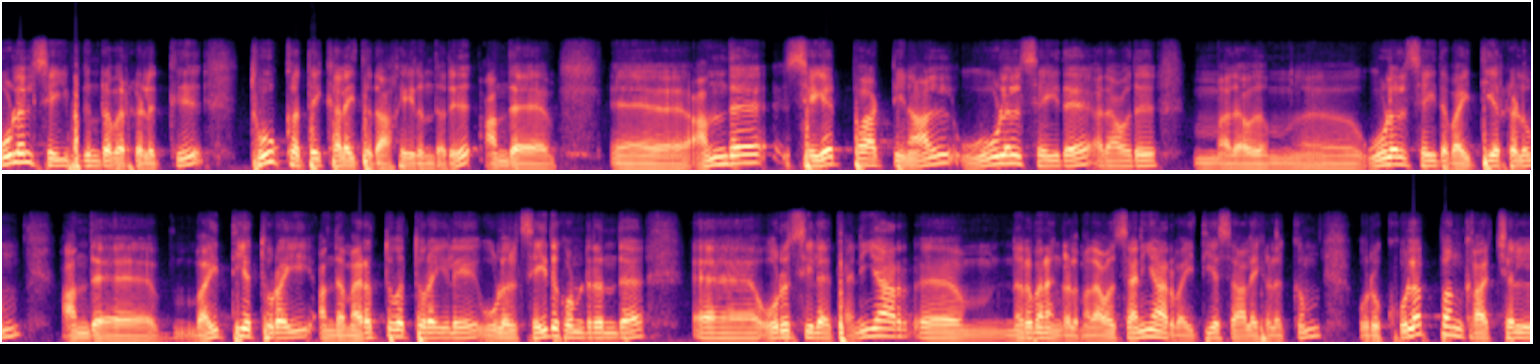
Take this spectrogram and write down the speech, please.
ஊழல் செய்கின்றவர்களுக்கு தூக்கத்தை கலைத்ததாக இருந்தது. அந்த அந்த செயற்பாட்டினால் ஊழல் செய்த அதாவது அதாவது ஊழல் செய்த வைத்தியர்களும் அந்த வைத்தியத்துறை அந்த மருத்துவத்துறையிலே ஊழல் செய்து கொண்டிருந்த ஒரு சில தனியார் நிறுவனங்களும் அதாவது தனியார் வைத்தியசாலைகளுக்கும் ஒரு குழப்பங்காய்ச்சல்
